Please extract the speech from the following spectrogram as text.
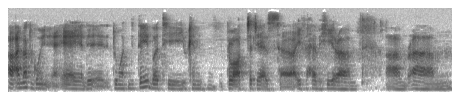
Uh, I'm not going uh, too much detail but uh, you can plot such as uh, if you have here um, um, um,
